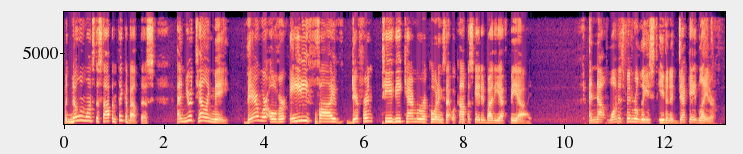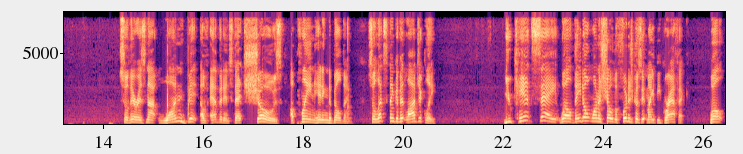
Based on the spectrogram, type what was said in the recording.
But no one wants to stop and think about this. And you're telling me there were over 85 different TV camera recordings that were confiscated by the FBI. And not one has been released even a decade later. So there is not one bit of evidence that shows a plane hitting the building. So let's think of it logically. You can't say, well, they don't want to show the footage because it might be graphic. Well,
